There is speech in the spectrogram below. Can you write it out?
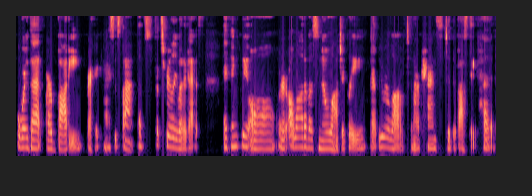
or that our body recognizes that. That's, that's really what it is. I think we all, or a lot of us know logically that we were loved and our parents did the best they could,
